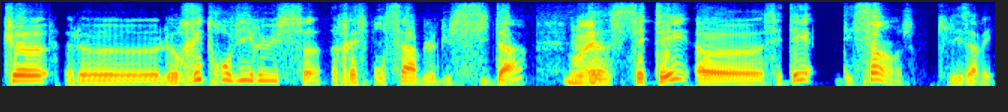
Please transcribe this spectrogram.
que le, rétrovirus responsable du sida, euh, c'était euh, c'était des singes qui les avaient.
